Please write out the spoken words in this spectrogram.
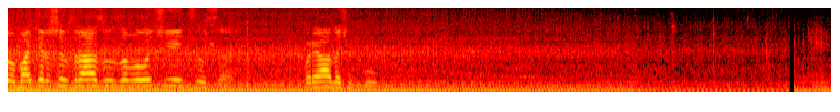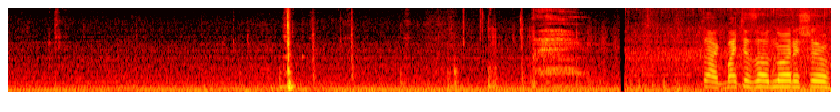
Що, батя вирішив зразу заволочити все. Порядочок був. Так, батя заодно вирішив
